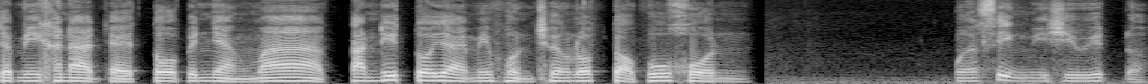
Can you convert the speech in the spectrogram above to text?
จะมีขนาดใหญ่โตเป็นอย่างมาก การที่ตัวใหญ่มีผลเชิงลบต่อผู้คน เหมือนสิ่งมีชีวิตเหรอ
